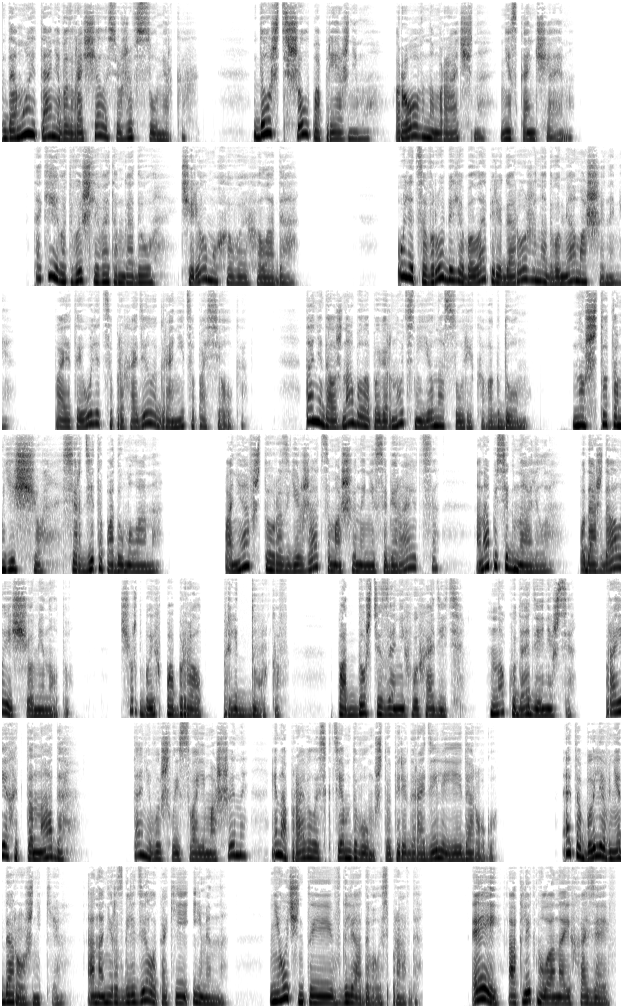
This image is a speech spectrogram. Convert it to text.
Домой Таня возвращалась уже в сумерках. Дождь шел по-прежнему, ровно, мрачно, нескончаемо. Такие вот вышли в этом году черемуховые холода. Улица Врубеля была перегорожена двумя машинами. По этой улице проходила граница поселка. Таня должна была повернуть с нее на Сурикова, к дому. «Ну что там еще? сердито подумала она. Поняв, что разъезжаться машины не собираются, она посигналила, подождала еще минуту. Черт бы их побрал, придурков. Под дождь из-за них выходить. Но куда денешься? Проехать-то надо. Таня вышла из своей машины и направилась к тем двум, что перегородили ей дорогу. Это были внедорожники. Она не разглядела, какие именно. Не очень-то и вглядывалась, правда. «Эй!» — окликнула она их хозяев.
